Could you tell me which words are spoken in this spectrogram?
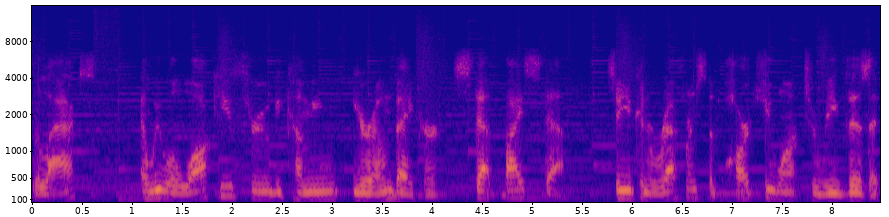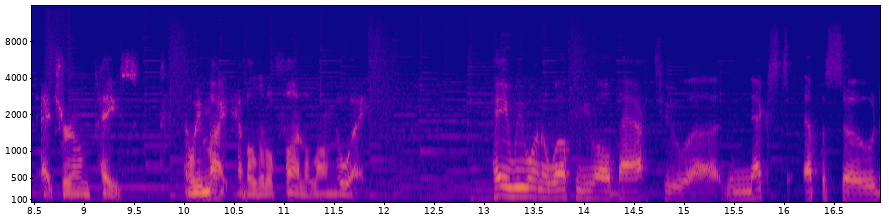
relax, and we will walk you through becoming your own banker step by step so you can reference the parts you want to revisit at your own pace. And we might have a little fun along the way. Hey, we want to welcome you all back to uh, the next episode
